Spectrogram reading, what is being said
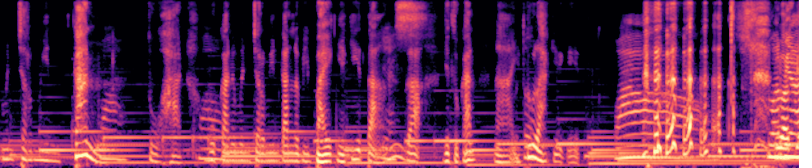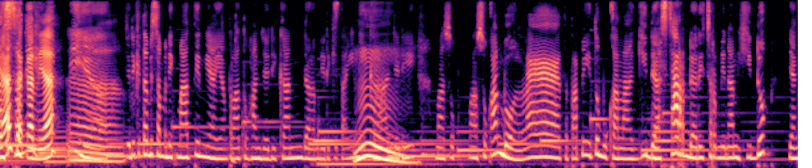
mencerminkan Wow. Tuhan, wow. bukan mencerminkan lebih baiknya kita, Yes. enggak gitu kan? Nah, Betul. itulah gitu. Wow. Luar, biasa, nih. kan ya? Iya. Ah. Jadi kita bisa menikmatin ya yang telah Tuhan jadikan dalam diri kita ini kan. Hmm. Jadi masuk masukan boleh, tetapi itu bukan lagi dasar dari cerminan hidup yang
